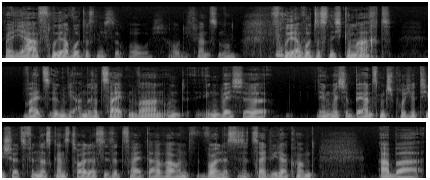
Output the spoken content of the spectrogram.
Weil ja, früher wurde es nicht so, oh, ich hau die Pflanzen um. Früher wurde es nicht gemacht, weil es irgendwie andere Zeiten waren und irgendwelche, irgendwelche Bands mit Sprüche-T-Shirts finden das ganz toll, dass diese Zeit da war und wollen, dass diese Zeit wiederkommt. Aber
